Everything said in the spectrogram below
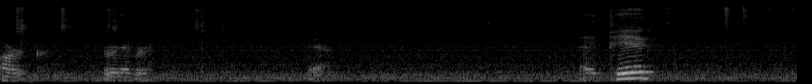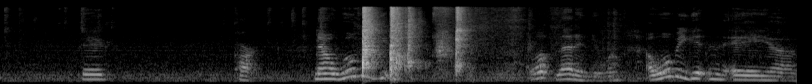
Park, or whatever. There. A pig, pig, park. Now, we'll be getting... Well, that didn't do well. I will be getting a... Um,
